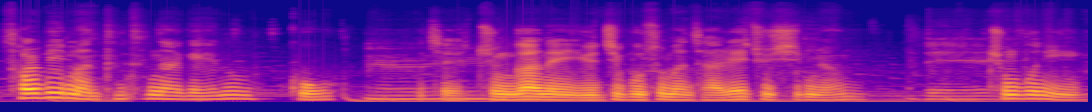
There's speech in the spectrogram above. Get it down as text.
설비만 튼튼하게 해놓고 음, 이제 중간에 유지 보수만 잘 해주시면 네. 충분히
